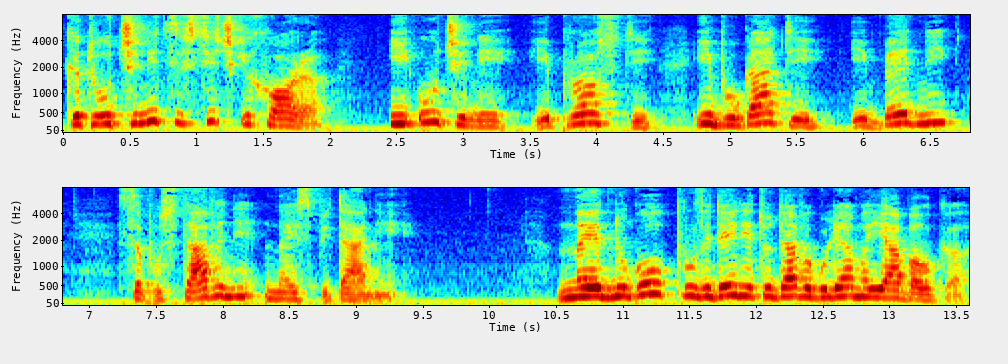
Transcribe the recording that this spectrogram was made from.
Като ученици всички хора, и учени, и прости, и богати, и бедни, са поставени на изпитание. На едного провидението дава голяма ябълка,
